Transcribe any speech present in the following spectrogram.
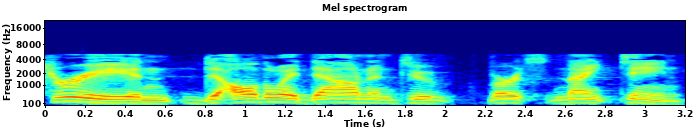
3, and all the way down into verse 19,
